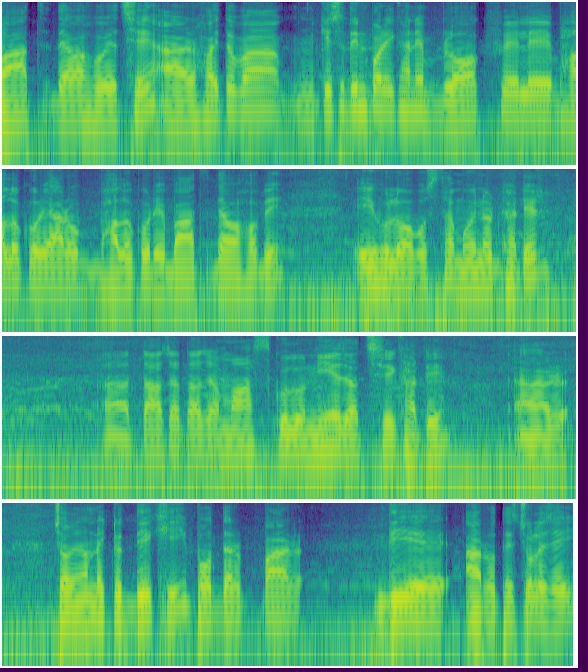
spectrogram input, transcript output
বাঁধ দেওয়া হয়েছে। আর হয়তোবা কিছুদিন পর এখানে ব্লক ফেলে ভালো করে, আরও ভালো করে বাঁধ দেওয়া হবে। এই হলো অবস্থা মৈনটঘাটের তাজা তাজা মাছগুলো নিয়ে যাচ্ছে ঘাটে। আর চলেন আমরা একটু দেখি, পদ্মার পার দিয়ে আড়তে চলে যাই।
